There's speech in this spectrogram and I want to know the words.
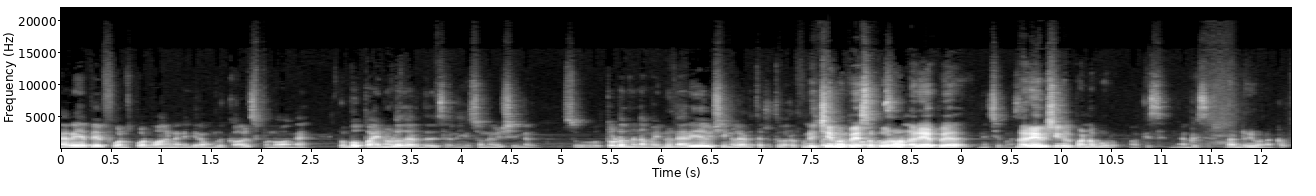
நிறைய பேர் ஃபோன்ஸ் பண்ணுவாங்கன்னு நினைக்கிறேன். உங்களுக்கு கால்ஸ் பண்ணுவாங்க. ரொம்ப பயனுள்ளதாக இருந்தது சார் நீங்கள் சொன்ன விஷயங்கள். ஸோ தொடர்ந்து நம்ம இன்னும் நிறைய விஷயங்கள் அடுத்தடுத்து வர நிச்சயமா பேச போறோம். நிறைய பேர் நிச்சயமா நிறைய விஷயங்கள் பண்ண போறோம். Okay sir. நன்றி சார். நன்றி வணக்கம்.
